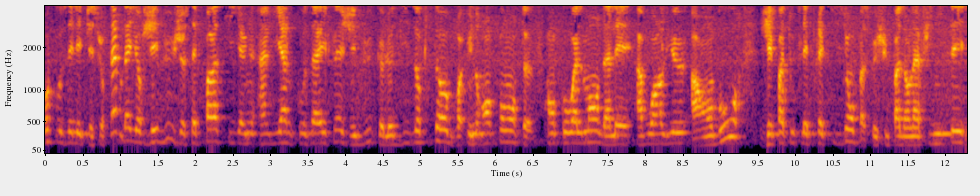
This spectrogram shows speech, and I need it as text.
reposer les pieds sur terre. D'ailleurs, j'ai vu, je ne sais pas s'il y a un lien de cause à effet, j'ai vu que le 10 octobre, une rencontre franco-allemande allait avoir lieu à Hambourg. Je n'ai pas toutes les précisions parce que je ne suis pas dans l'infinité,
